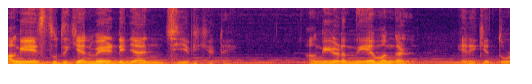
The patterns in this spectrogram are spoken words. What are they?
അങ്ങയെ സ്തുതിക്കാൻ വേണ്ടി ഞാൻ ജീവിക്കട്ടെ. അങ്ങയുടെ നിയമങ്ങൾ എനിക്ക് തുണ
